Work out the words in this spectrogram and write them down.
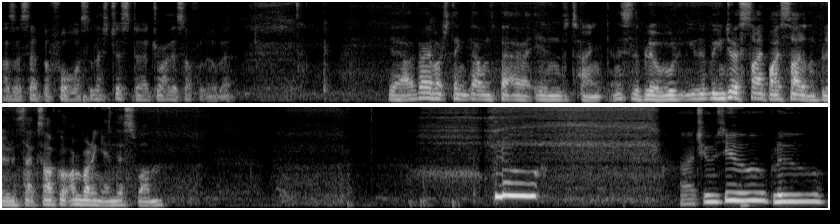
as I said before. So let's just uh, dry this off a little bit. Yeah, I very much think that one's better in the tank. And this is the blue one. We can do a side by side on the blue instead, because I've got I'm running it in this one. Blue. I choose you, blue.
